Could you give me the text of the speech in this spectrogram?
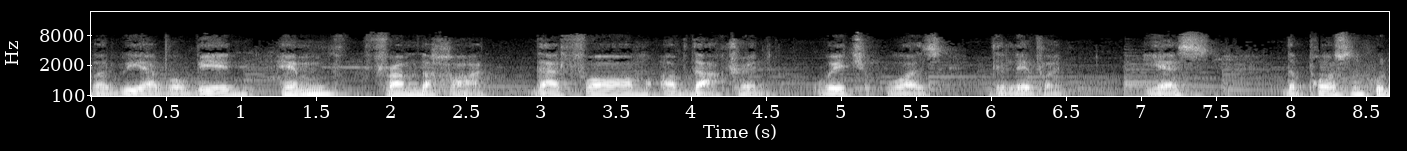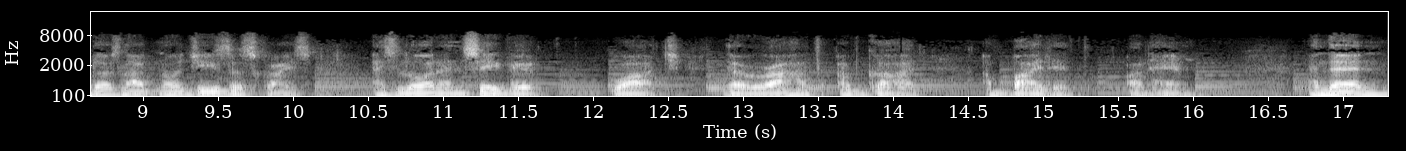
but we have obeyed him from the heart, that form of doctrine which was delivered. Yes, the person who does not know Jesus Christ as Lord and Savior, watch, the wrath of God abideth on him. And then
